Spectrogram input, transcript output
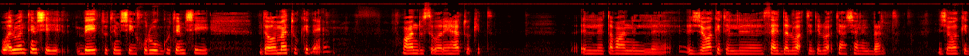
وألوان تمشي بيت وتمشي خروج وتمشي دوامات وكده يعني. وعنده سواريهات وكده. اللي طبعا ال- الجواكت اللي سايدة الوقت دلوقتي عشان البرد. جواكت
